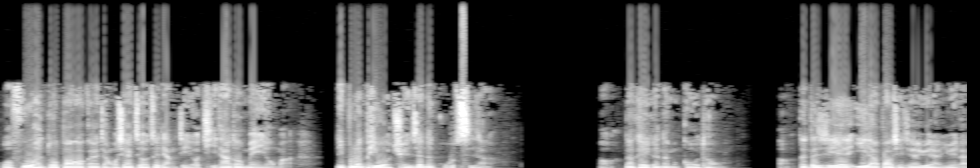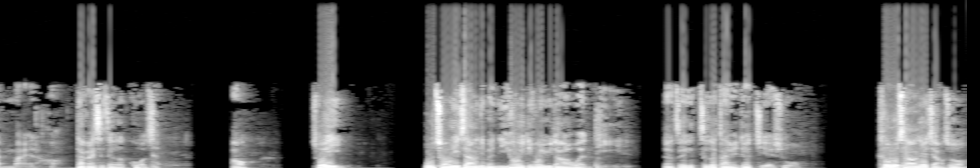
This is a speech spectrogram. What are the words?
我付很多报告，跟他讲，我现在只有这两节有，其他都没有嘛？你不能批我全身的骨刺啊！哦，那可以跟他们沟通。啊，但但是这些医疗保险现在越来越难买了哈，大概是这个过程。好，所以补充一张你们以后一定会遇到的问题，那这个这个单元就结束。客户常常就讲说，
